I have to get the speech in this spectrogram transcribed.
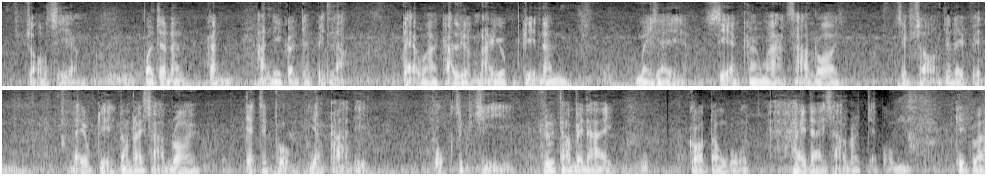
312เสียง เพราะฉะนั้นกันอันนี้ก็จะเป็นหลัก แต่ว่าการเลือกนายกตรีนั้นไม่ใช่เสียงข้างมาก 312 จะได้เป็นนายกตรีต้องได้ 300 76 ยังขาดอีก 64 คือถ้าไม่ได้ก็ต้องโหวตให้ได้ 307 ผมคิดว่า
